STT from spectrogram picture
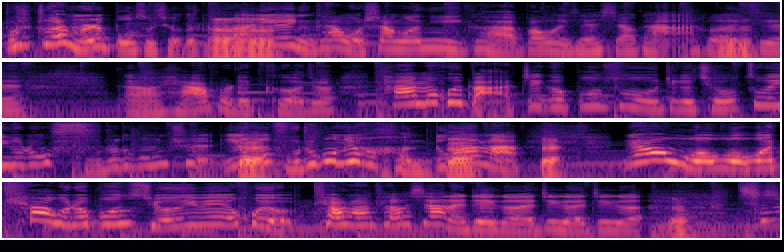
不是专门的波速球的课吧，嗯因为你看我上过 Nick 啊，包括以前小卡和一些。呃，helper 的课就是他们会把这个波速这个球作为一种辅助的工具，因为我们辅助工具很多嘛。对，然后我我我跳过这波速球，因为会有跳上跳下的这个这个这个。嗯其实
